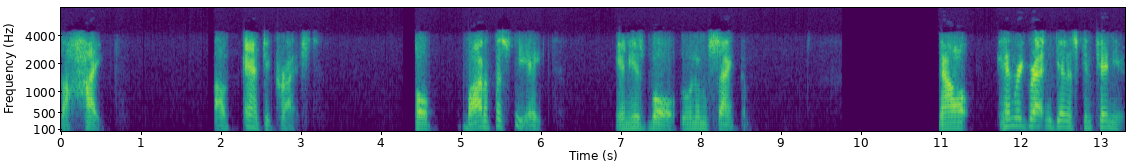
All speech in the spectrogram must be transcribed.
The height of Antichrist. Pope Boniface VIII in his bull, Unum Sanctum. Now, Henry Grattan Guinness continues.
